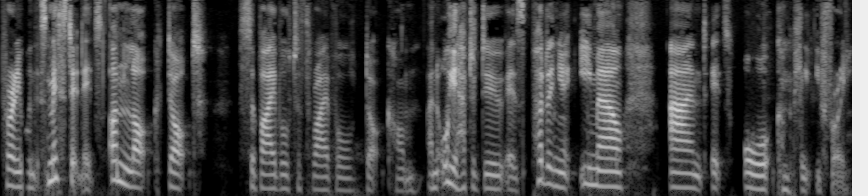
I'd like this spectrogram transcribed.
for anyone that's missed it, it's unlock.survivaltothrival.com. And all you have to do is put in your email and it's all completely free.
